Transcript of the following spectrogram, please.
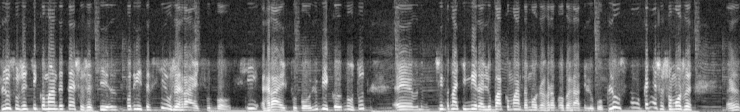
плюс уже ці команди теж уже всі, подивіться, всі вже грають в футбол. Всі грають в футбол. Любі, ну тут е, в чемпіонаті міра люба команда може гра- обіграти любу. Плюс, ну, звісно, що може е,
